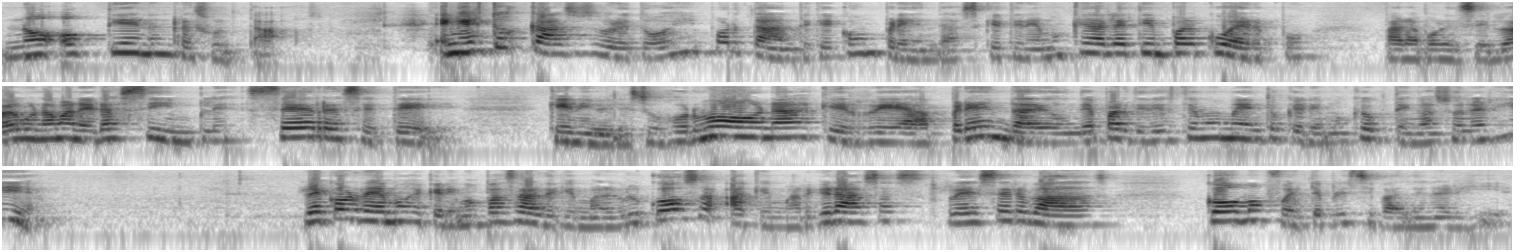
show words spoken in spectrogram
no obtienen resultados. En estos casos, sobre todo, es importante que comprendas que tenemos que darle tiempo al cuerpo para, por decirlo de alguna manera simple, se resete, que nivele sus hormonas, que reaprenda de dónde a partir de este momento queremos que obtenga su energía. Recordemos que queremos pasar de quemar glucosa a quemar grasas reservadas como fuente principal de energía.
